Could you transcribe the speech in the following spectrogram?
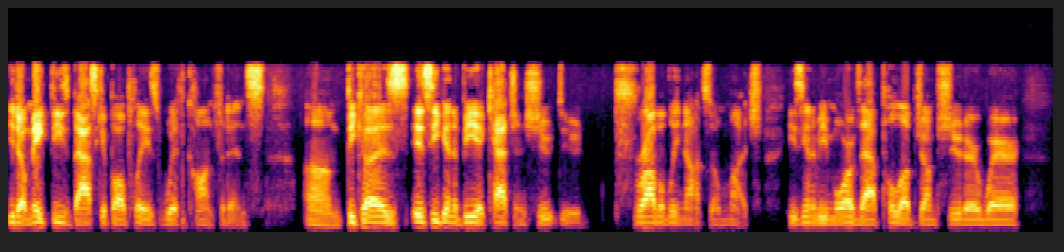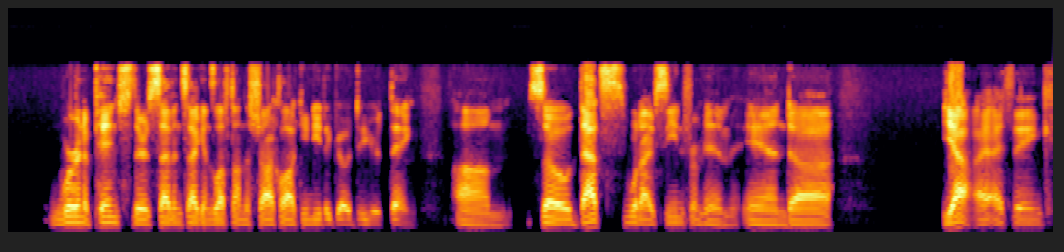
you know, make these basketball plays with confidence. Um, because is he going to be a catch and shoot dude? Probably not so much. He's going to be more of that pull up jump shooter where we're in a pinch. There's seven seconds left on the shot clock. You need to go do your thing. Um, so that's what I've seen from him. And uh, yeah, I, I, think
